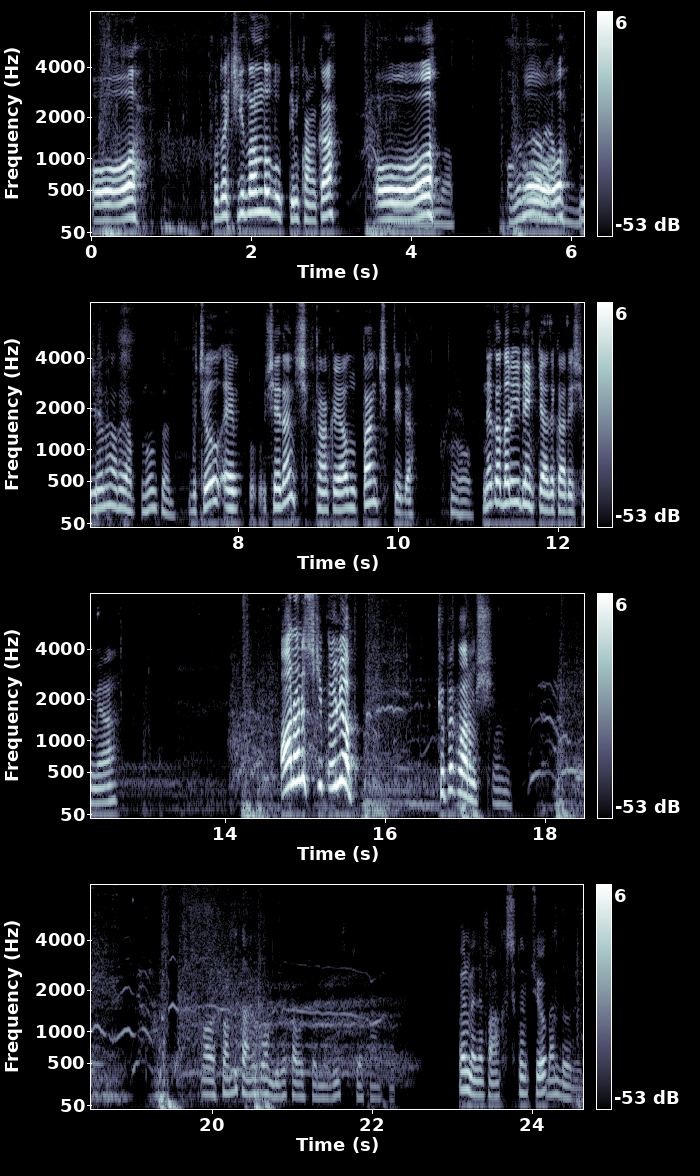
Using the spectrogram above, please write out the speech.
Oo. Şuradaki yılanı da lootlayayım kanka. Oo. Allah. Bıçağı ne ara Oo. yaptın? Bıçağı ne ara yaptın oğlum sen? Bıçağı ev şeyden çıktı kanka ya. Loot'tan çıktıydı. Ne kadar iyi denk geldi kardeşim ya. Ananı sikip ölüyorum. Köpek varmış. Aa şu an bir tane zombiyle savaşıyorum ben. Hiçbir şey yapamam. Ölmedim kanka sıkıntı yok. Ben de öyleyim.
